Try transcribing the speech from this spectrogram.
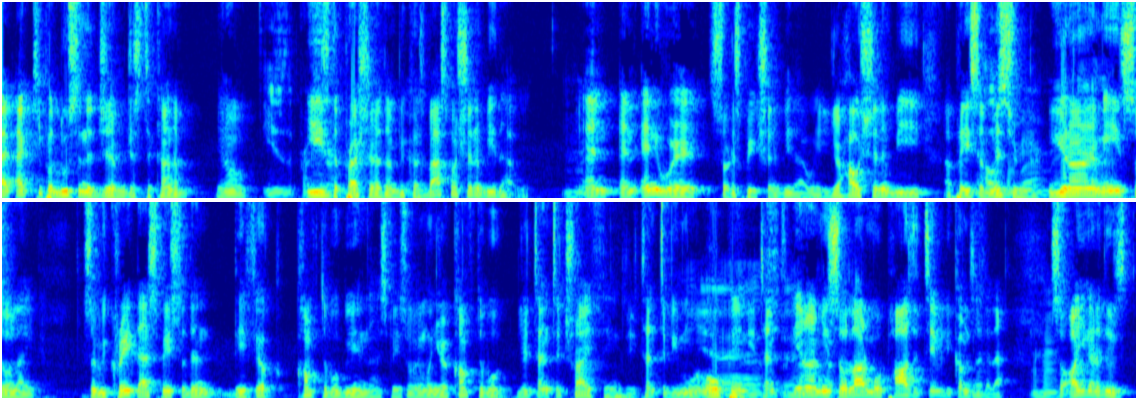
I, I keep it loose in the gym just to kind of you know ease the pressure. ease the pressure of them because basketball shouldn't be that way. Mm-hmm. And and anywhere, so to speak, shouldn't be that way. Your house shouldn't be a place Your of misery. You know what I mean? So like, so we create that space so then they feel comfortable being in that space. So when you're comfortable, you tend to try things. You tend to be more open. You tend to, yeah, you know what I mean? So a lot of more positivity comes out of that. So all you gotta do is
